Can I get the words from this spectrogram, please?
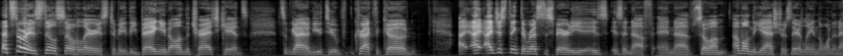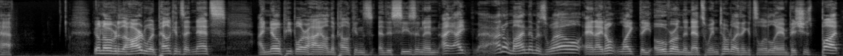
that story is still so hilarious to me. The banging on the trash cans. Some guy on YouTube cracked the code I, I, just think the rest disparity is is enough, and uh, so I'm I'm on the Astros there, laying the one and a half. Going over to the hardwood, Pelicans at Nets. I know people are high on the Pelicans this season, and I, I I don't mind them as well. And I don't like the over on the Nets win total. I think it's a little ambitious, but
